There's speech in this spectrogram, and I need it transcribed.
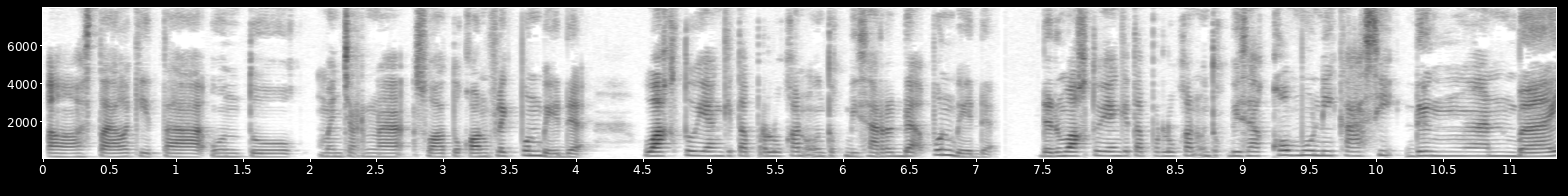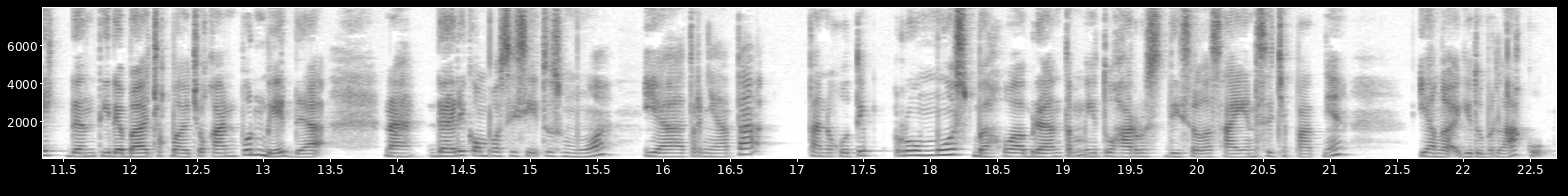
Uh, style kita untuk mencerna suatu konflik pun beda. Waktu yang kita perlukan untuk bisa reda pun beda. Dan waktu yang kita perlukan untuk bisa komunikasi dengan baik dan tidak bacok-bacokan pun beda. Nah, dari komposisi itu semua, ya ternyata tanda kutip rumus bahwa berantem itu harus diselesaikan secepatnya ya nggak gitu berlaku.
